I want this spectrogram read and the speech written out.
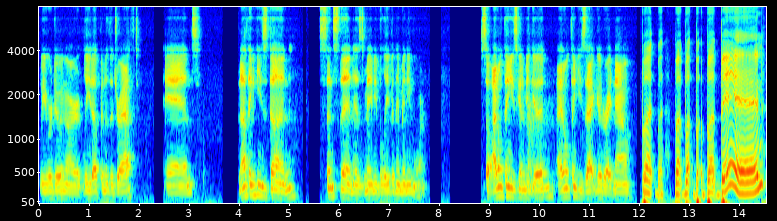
we were doing our lead up into the draft, and nothing he's done since then has made me believe in him anymore. So I don't think he's going to be good. I don't think he's that good right now. But but but but but but Ben,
